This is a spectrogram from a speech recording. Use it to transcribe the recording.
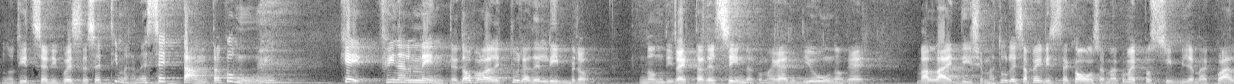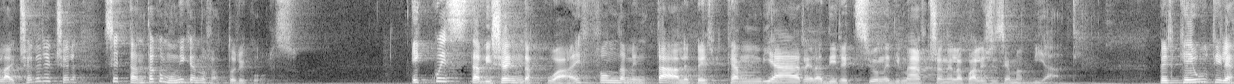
notizia di queste settimane, 70 comuni che finalmente dopo la lettura del libro, non diretta del sindaco, magari di uno che va là e dice ma tu le sapevi queste cose, ma com'è possibile, ma qua, là, eccetera, eccetera, 70 comuni che hanno fatto ricorso. E questa vicenda qua è fondamentale per cambiare la direzione di marcia nella quale ci siamo avviati, perché è utile a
